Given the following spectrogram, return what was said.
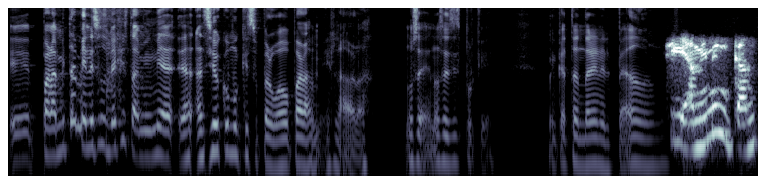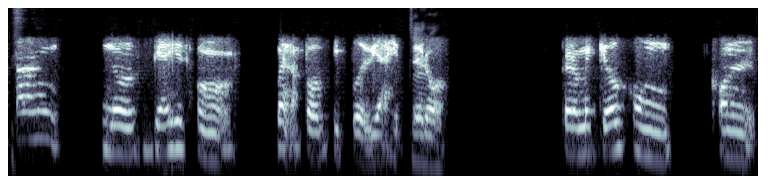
Eh, para mí también esos viajes también me han sido como que súper guapo para mí, la verdad. No sé, no sé si es porque me encanta andar en el pedo. Sí, a mí me encantan los viajes como, bueno, todo tipo de viajes, pero, pero me quedo con, con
